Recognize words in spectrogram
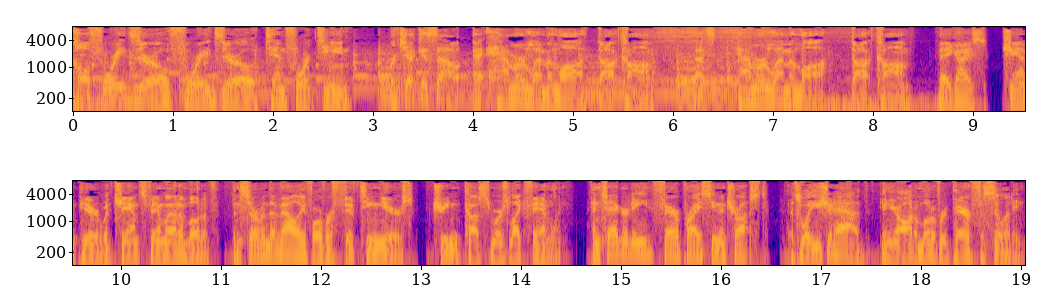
Call 480-480-1014 or check us out at hammerlemonlaw.com. That's hammerlemonlaw.com. Hey guys, Champ here with Champ's Family Automotive. Been serving the Valley for over 15 years, treating customers like family. Integrity, fair pricing, and trust. It's what you should have in your automotive repair facility.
